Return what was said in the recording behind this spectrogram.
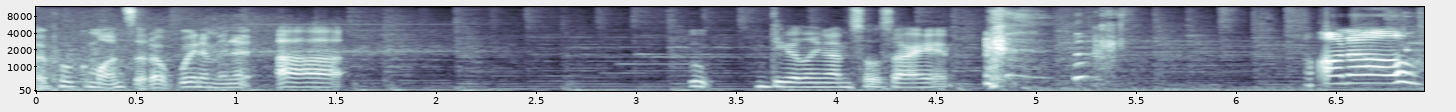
my Pokemon setup. Wait a minute. Uh. Oop, Deerling, I'm so sorry. oh no!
